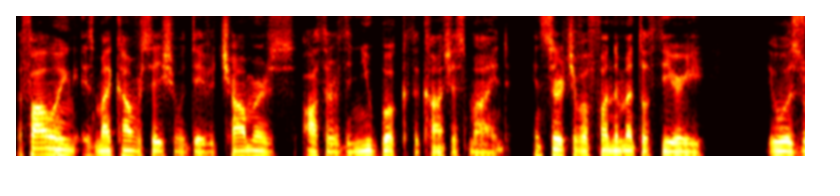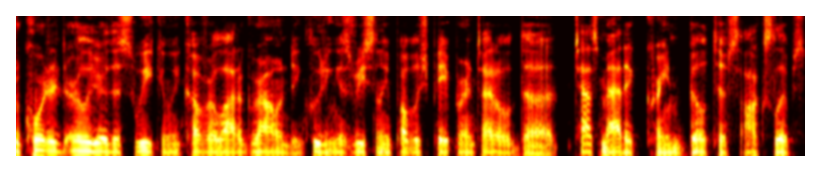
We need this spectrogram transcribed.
The following is my conversation with David Chalmers, author of the new book, The Conscious Mind, in search of a fundamental theory. It was recorded earlier this week and we cover a lot of ground, including his recently published paper entitled uh, Tasmatic Cranebill Tiffs Oxlips.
